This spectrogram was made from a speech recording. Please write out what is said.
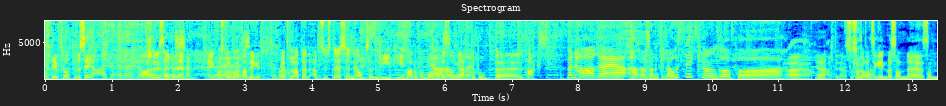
det er jo flott musikk. Ja, det er det. Ja, ja, ja. du si på det? Jeg forstår godt han ikke For jeg tror at han, han syns det er så enormt sånn livgivende, på en måte. Ja, det er sånn hjertepumpetakt. Men har, eh, har han sånn glowstick når han går på Ja, ja, ja. Alltid det. Så smører han seg inn med sånn, eh, sånn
